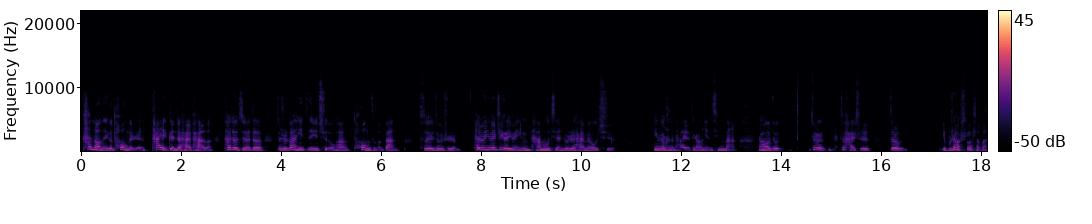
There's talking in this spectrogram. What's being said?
看到那个痛的人，他也跟着害怕了，他就觉得就是万一自己取的话痛怎么办？所以就是他就因为这个原因，他目前就是还没有取，因为可能他也非常年轻嘛，然后就就就还是。就也不知道说什么。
